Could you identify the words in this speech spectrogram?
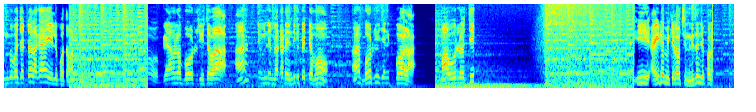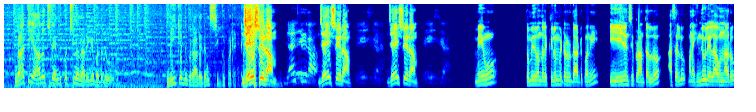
ఇంకొక జట్టు అలాగా వెళ్ళిపోతాం. గ్రామంలో బోర్డు చూసావా? ఆ? మేము ఎక్కడ ఎందుకు పెట్టాము? ఆ, బోర్డు చూసి ఎందుకు పోవాలా? మా ఊర్లో వచ్చి ఈ ఐడియా మీకు ఎలా వచ్చింది? నిజం చెప్పాలి నాకు ఈ ఆలోచన ఎందుకు వచ్చిందని అడిగే బదులు మీకెందుకు రాలేదని సిగ్గుపడండి. జై శ్రీరామ్. జై శ్రీరామ్. జై శ్రీరామ్. మేము తొమ్మిది వందల కిలోమీటర్లు దాటుకొని ఈ ఏజెన్సీ ప్రాంతాల్లో అసలు మన హిందువులు ఎలా ఉన్నారు?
